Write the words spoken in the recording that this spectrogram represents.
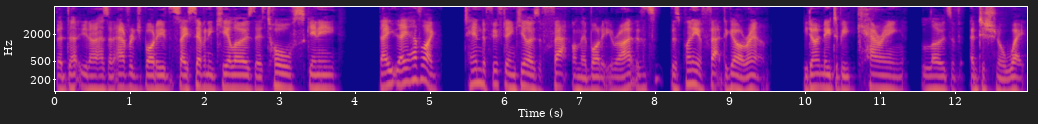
that you know has an average body, say 70 kilos, they're tall, skinny, they they have like 10 to 15 kilos of fat on their body, right? It's, there's plenty of fat to go around. You don't need to be carrying loads of additional weight.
